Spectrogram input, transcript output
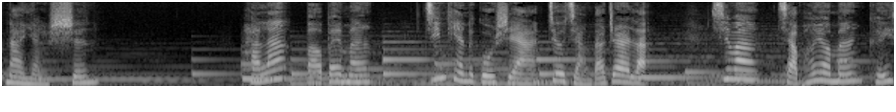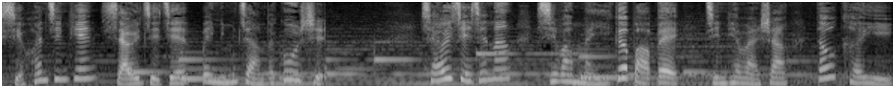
那样深。好啦，宝贝们，今天的故事呀就讲到这儿了。希望小朋友们可以喜欢今天小鱼姐姐为你们讲的故事。小鱼姐姐呢，希望每一个宝贝今天晚上都可以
